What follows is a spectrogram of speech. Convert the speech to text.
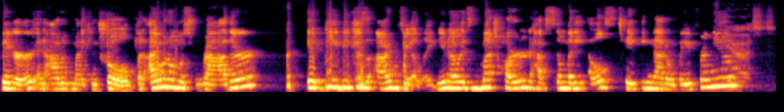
bigger and out of my control. But I would almost rather it be because I'm failing. You know, it's much harder to have somebody else taking that away from you Yes.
